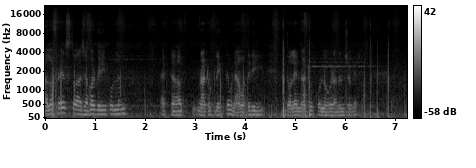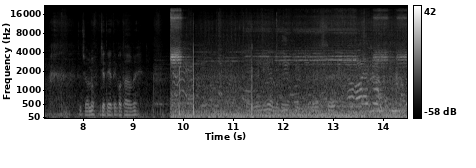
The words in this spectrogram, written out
হ্যালো ফ্রেন্ডস তো আজ আবার বেরিয়ে পড়লাম একটা নাটক দেখতে মানে আমাদের এই দলের নাটক কন্যগর আনন্দ যোগের তো চলো, যেতে যেতে কথা হবে। আমাদের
